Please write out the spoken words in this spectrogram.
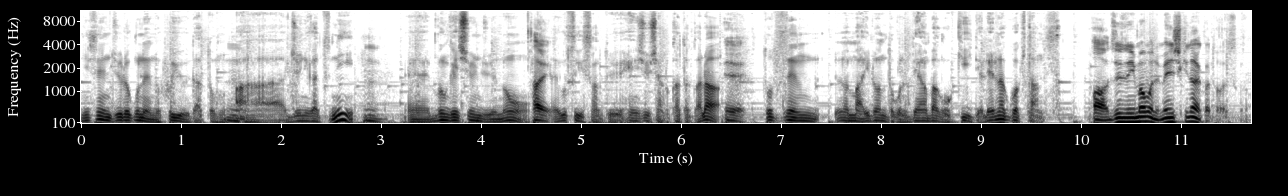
うん、2016年の冬だと思う、うん、あ12月に、うん、えー、文藝春秋の臼井さんという編集者の方から、はい、突然、まあ、いろんなところで電話番号を聞いて連絡が来たんです。よ。あ全然今まで面識ない方ですか？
